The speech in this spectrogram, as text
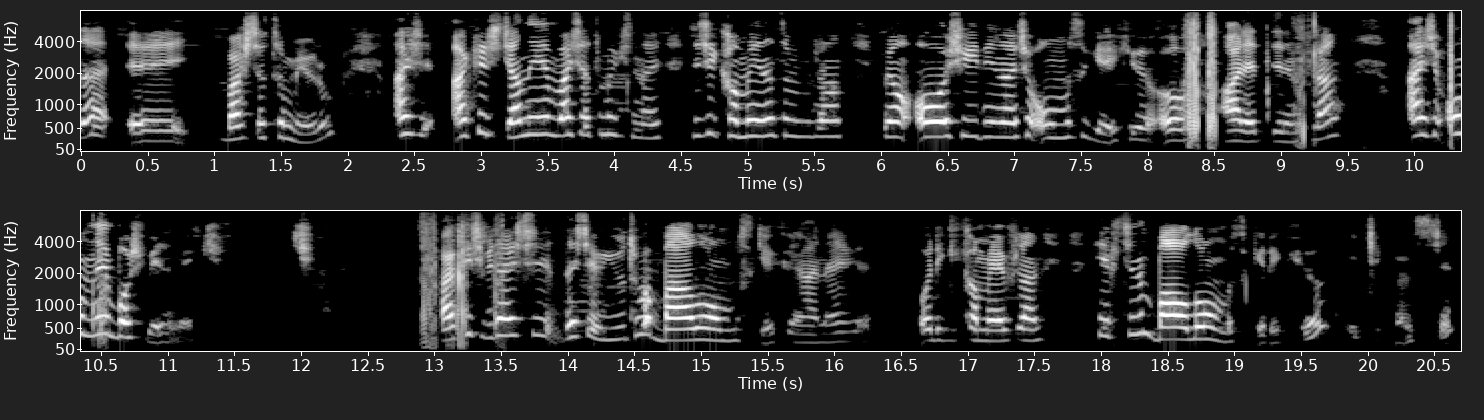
da e, başlatamıyorum. Arkadaş canlı yayın başlatmak için işte kamera falan, falan o şeylerin açı olması gerekiyor. O aletlerin falan. Ayrıca onları boş vermek. Arkadaş bir daha şey, şey YouTube'a bağlı olması gerekiyor yani. Oradaki kamera falan hepsinin bağlı olması gerekiyor çekmemiz için.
